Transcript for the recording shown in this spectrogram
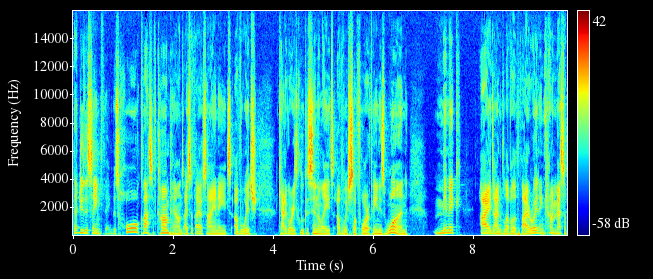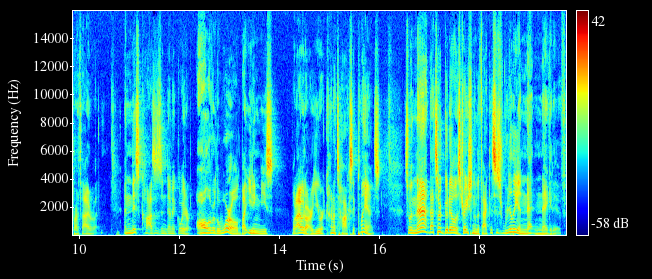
that do the same thing. This whole class of compounds, isothiocyanates, of which categories glucosinolates, of which sulforaphane is one, mimic iodine at the level of the thyroid and kind of mess up our thyroid. And this causes endemic goiter all over the world by eating these, what I would argue are kind of toxic plants. So in that, that's a good illustration of the fact this is really a net negative.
